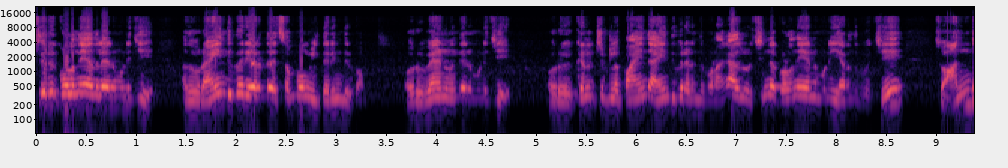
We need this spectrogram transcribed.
சிறு குழந்தையும் அதுல என்ன பண்ணுச்சு? அது ஒரு ஐந்து பேர் இறந்த சம்பவங்கள் தெரிந்திருக்கும். ஒரு வேன் வந்து என்ன பண்ணுச்சு? ஒரு கிணற்றுக்குள்ள பாய்ந்து ஐந்து பேர் இறந்து போனாங்க. அதுல ஒரு சின்ன குழந்தைய என்ன பண்ணி இறந்து போச்சு. ஸோ அந்த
